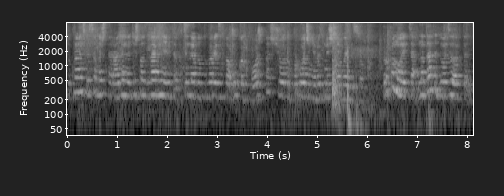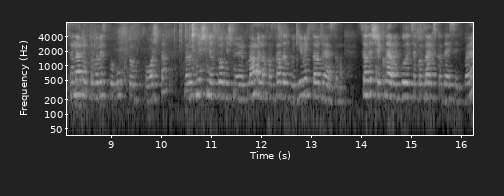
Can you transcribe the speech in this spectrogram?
До Клевенської селищної ради надійшло звернення від акціонерного товариства Укрпошта щодо погодження розміщення вивісок. Пропонується надати дозвіл акціонерному товариству Укрпошта на розміщення зовнішньої реклами на фасадах будівель за адресами. Селище Клевень, вулиця Козацька, 10Б,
